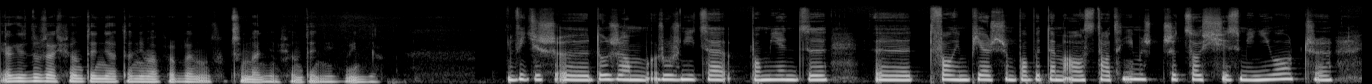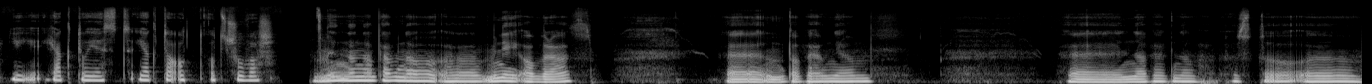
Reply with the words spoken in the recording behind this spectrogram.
Jak jest duża świątynia, to nie ma problemu z utrzymaniem świątyni w Indiach. Widzisz y, dużą różnicę pomiędzy y, Twoim pierwszym pobytem a ostatnim? Czy coś się zmieniło? Czy jak to jest? Jak to odczuwasz? No na pewno e, mniej obraz popełniam. E, na pewno po prostu e,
